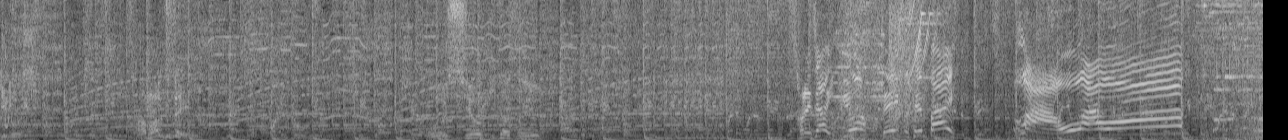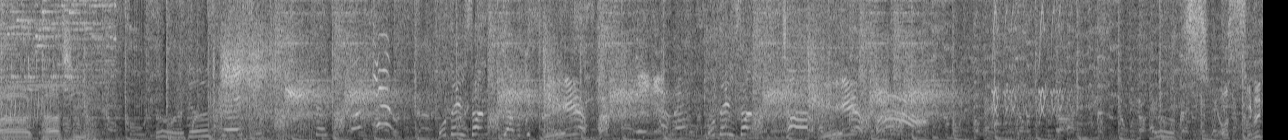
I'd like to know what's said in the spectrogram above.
しさばくぜお仕置きだぜそれじゃあ行くよレイ先輩わおわおあーよかしおてさんやぶおてさんをしぶき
